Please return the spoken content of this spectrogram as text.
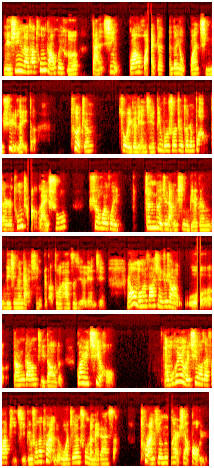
女性呢，她通常会和感性、关怀等等有关情绪类的特征做一个连接，并不是说这个特征不好，但是通常来说，社会会。针对这两个性别跟理性跟感性，对吧？做他自己的连接，然后我们会发现，就像我刚刚提到的，关于气候，我们会认为气候在发脾气。比如说，他突然就我今天出门没带伞，突然天空开始下暴雨，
